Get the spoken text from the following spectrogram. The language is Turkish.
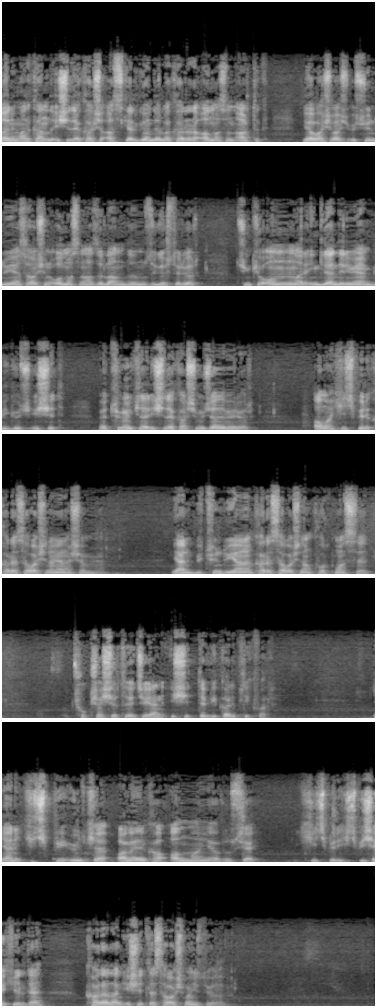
Danimarka'nın da IŞİD'e karşı asker gönderme kararı almasının artık yavaş yavaş 3. Dünya Savaşı'nın olmasına hazırlandığımızı gösteriyor. Çünkü onları ilgilendirmeyen bir güç IŞİD ve tüm ülkeler IŞİD'e karşı mücadele veriyor. Ama hiçbiri kara savaşına yanaşamıyor. Yani bütün dünyanın kara savaşından korkması çok şaşırtıcı. Yani IŞİD'de bir gariplik var. Yani hiçbir ülke, Amerika, Almanya, Rusya hiçbiri hiçbir şekilde karadan IŞİD'le savaşmayız diyorlar.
